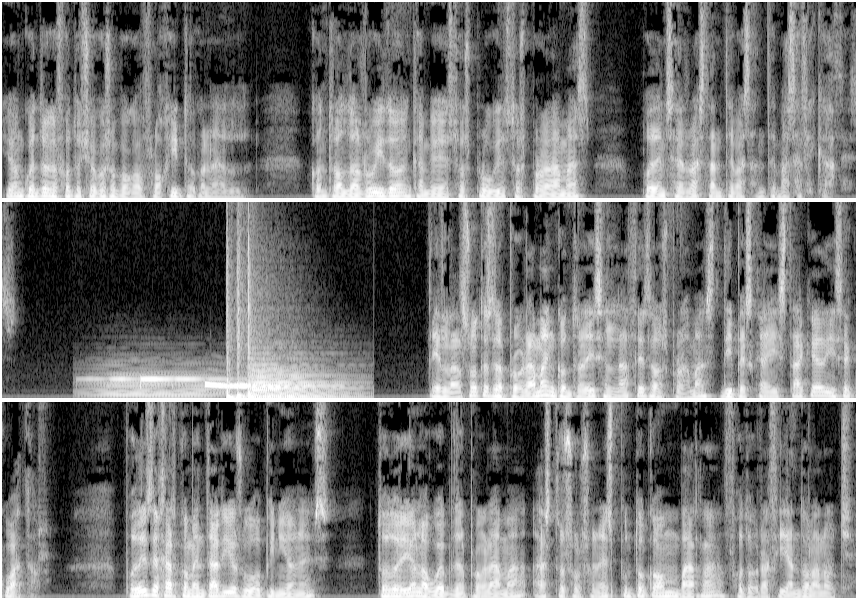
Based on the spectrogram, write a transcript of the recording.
Yo encuentro que Photoshop es un poco flojito con el control del ruido, en cambio estos plugins, estos programas pueden ser bastante, bastante más eficaces. En las notas del programa encontraréis enlaces a los programas Deep Sky Stacker y Sequator. Podéis dejar comentarios u opiniones, todo ello en la web del programa astrosolsones.com barra fotografiando la noche,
